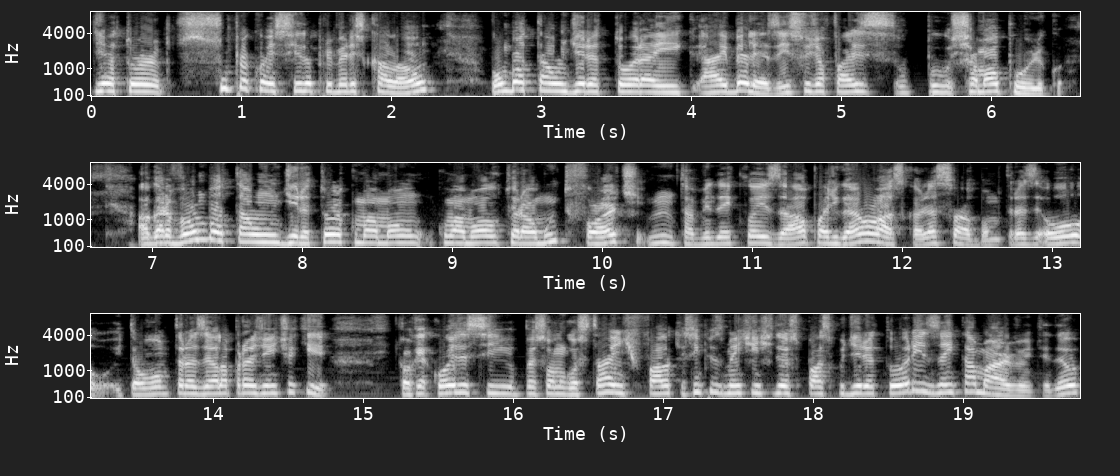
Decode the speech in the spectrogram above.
diretor super conhecido, primeiro escalão. Vamos botar um diretor aí. Aí, beleza, isso já faz o, chamar o público. Agora, vamos botar um diretor com uma mão, com uma mão autoral muito forte. Hum, tá vindo aí Cloizal, pode ganhar um Oscar, olha só, vamos trazer. Ou então vamos trazer ela pra gente aqui. Qualquer coisa, se o pessoal não gostar, a gente fala que simplesmente a gente deu espaço pro diretor e isenta a Marvel, entendeu?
